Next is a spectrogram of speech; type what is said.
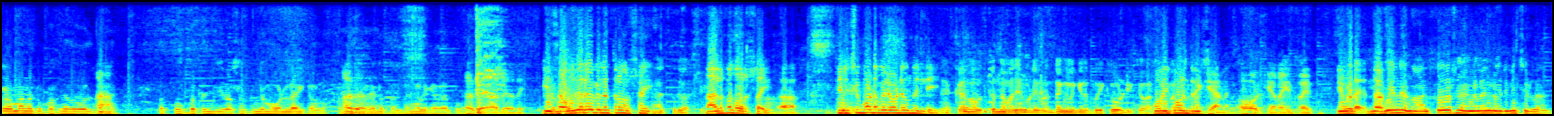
റഹ്മാനൊക്കെ പറഞ്ഞതുപോലെ തന്നെ പത്ത് മുപ്പത്തഞ്ച് വർഷത്തിന്റെ മുകളിലായി കാണും ബന്ധങ്ങൾ ഇങ്ങനെ അതെ അതെ അതെ. ഈ സൗദി അറേബ്യയിൽ എത്ര വർഷമായി? നാല്പത് വർഷമായി. തിരിച്ചു പോകേണ്ട പരിപാടി ഒന്നുമില്ലേ? നമ്മുടെ ബന്ധങ്ങൾ ഇങ്ങനെ പോയിക്കൊണ്ടിരിക്കുക പോയിക്കൊണ്ടിരിക്കുകയാണ്. Okay right right. ഇവിടെ നാല്പത് വർഷം ഞങ്ങൾ തന്നെ ഒരുമിച്ചുള്ളതാണ്.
